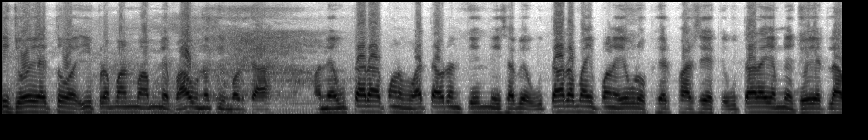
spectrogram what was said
એ જોઈએ તો એ પ્રમાણમાં અમને ભાવ નથી મળતા. અને ઉતારા પણ વાતાવરણ ચેન્જની હિસાબે ઉતારામાંય પણ એવડો ફેરફાર છે કે ઉતારા અમને જોઈએ એટલા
